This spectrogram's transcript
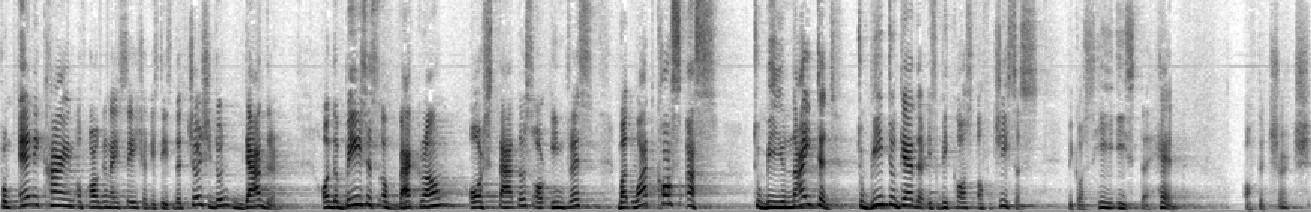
From any kind of organization is this. The church don't gather on the basis of background or status or interest, but what caused us to be united, to be together is because of Jesus, because he is the head of the church.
